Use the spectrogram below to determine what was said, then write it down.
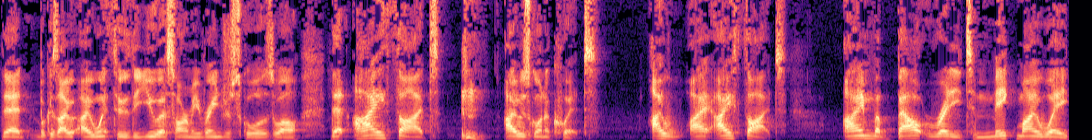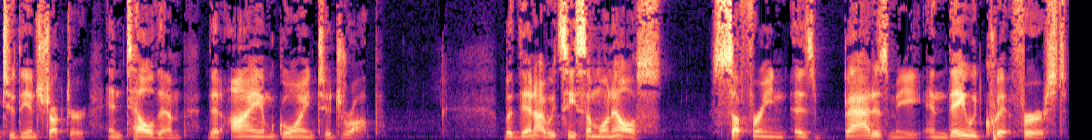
that, because I, I went through the U.S. Army Ranger School as well, that I thought I was going to quit. I, I, I thought I'm about ready to make my way to the instructor and tell them that I am going to drop. But then I would see someone else suffering as bad as me and they would quit first.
